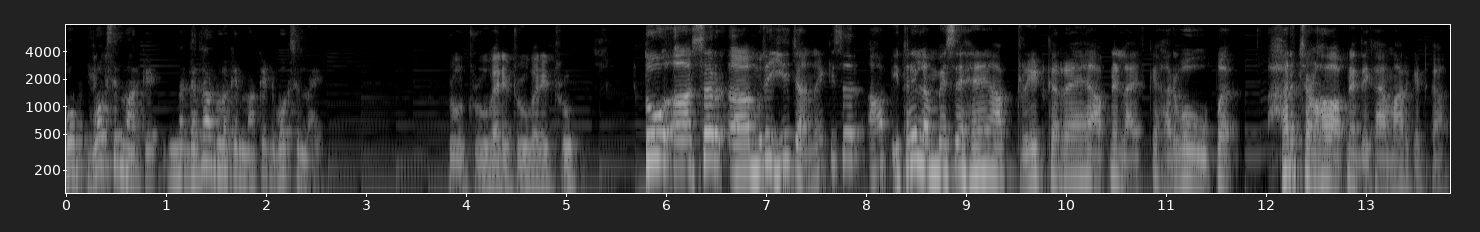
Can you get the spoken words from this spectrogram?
hope works in market does not work in market works in life true true very true very true तो आ, सर आ, मुझे ये जानना है कि सर आप इतने लंबे से हैं आप ट्रेड कर रहे हैं आपने लाइफ के हर वो ऊपर हर चढ़ाव आपने देखा है मार्केट का।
